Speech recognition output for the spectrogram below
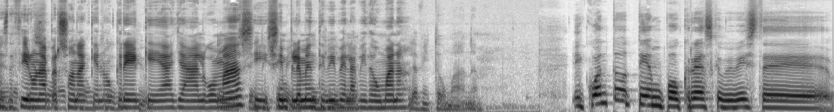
es decir, una persona que no cree que haya algo más y simplemente vive la vida humana. ¿Y cuánto tiempo crees que viviste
